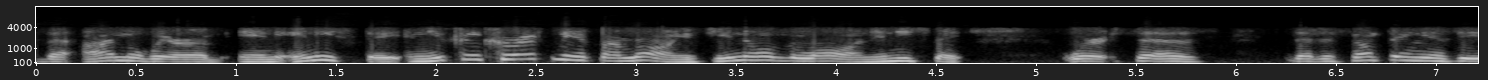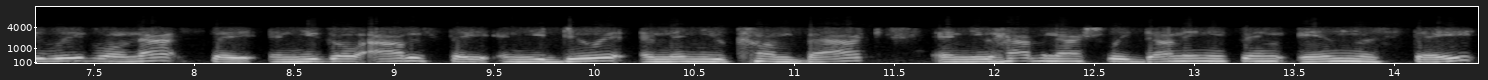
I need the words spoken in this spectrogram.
that I'm aware of in any state, and you can correct me if I'm wrong, if you know of a law in any state where it says that if something is illegal in that state and you go out of state and you do it and then you come back and you haven't actually done anything in the state,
